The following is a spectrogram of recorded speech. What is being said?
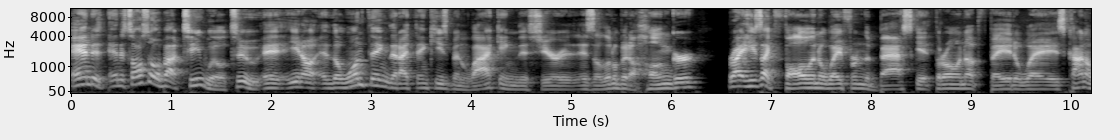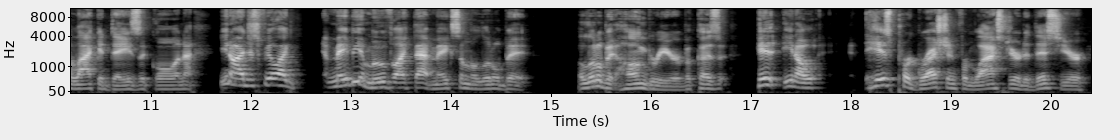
And it, and it's also about T. Will too. It, you know, the one thing that I think he's been lacking this year is a little bit of hunger right? He's like falling away from the basket, throwing up fadeaways, kind of lackadaisical. And, I, you know, I just feel like maybe a move like that makes him a little bit, a little bit hungrier because his, you know, his progression from last year to this year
